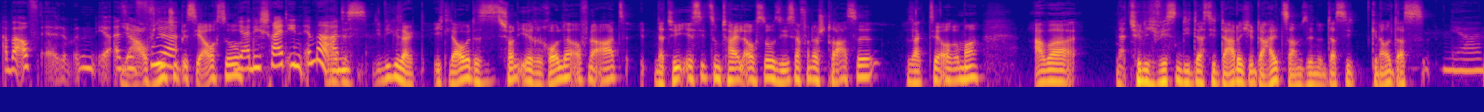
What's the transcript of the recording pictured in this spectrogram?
aber auf, äh, also ja, auf früher, YouTube ist sie auch so. Ja, die schreit ihn immer an. das, wie gesagt, ich glaube, das ist schon ihre Rolle auf eine Art. Natürlich ist sie zum Teil auch so. Sie ist ja von der Straße, sagt sie auch immer. Aber natürlich wissen die, dass sie dadurch unterhaltsam sind und dass sie genau das ja.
